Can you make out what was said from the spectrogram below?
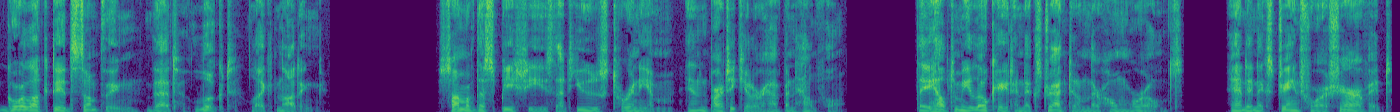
Gorlock did something that looked like nodding. Some of the species that use Torinium, in particular, have been helpful. They helped me locate and extract it on their home worlds, and in exchange for a share of it,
